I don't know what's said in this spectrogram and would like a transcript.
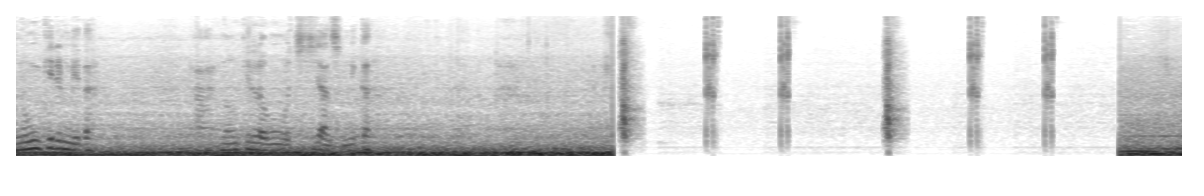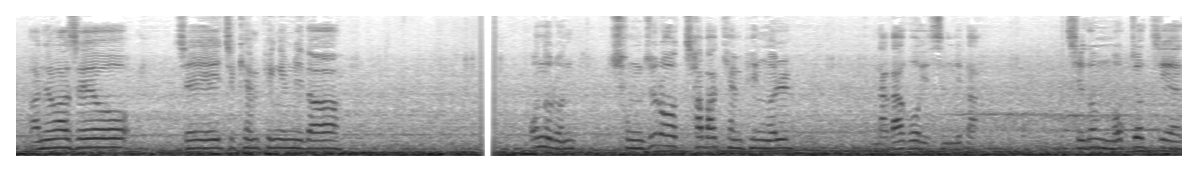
눈길입니다. 아, 눈길 너무 멋지지 않습니까? 안녕하세요. JH 캠핑입니다. 오늘은 충주로 차박 캠핑을 나가고 있습니다. 지금 목적지에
